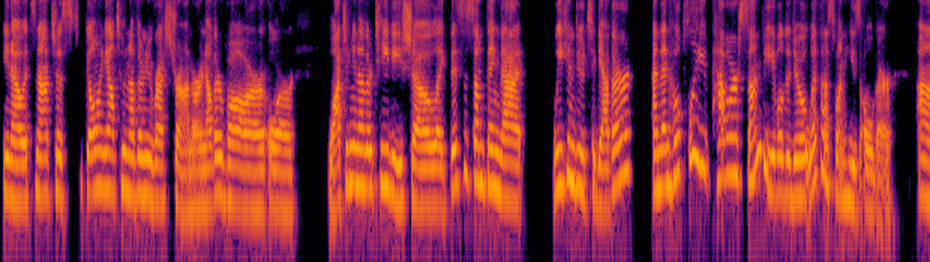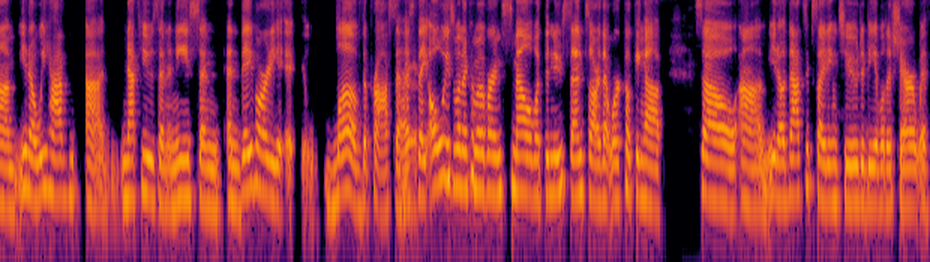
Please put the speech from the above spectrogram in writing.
You know, it's not just going out to another new restaurant or another bar or watching another TV show. Like, this is something that we can do together and then hopefully have our son be able to do it with us when he's older. Um, you know, we have uh, nephews and a niece, and and they've already loved the process. Yeah. They always want to come over and smell what the new scents are that we're cooking up. So, um, you know, that's exciting too to be able to share it with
